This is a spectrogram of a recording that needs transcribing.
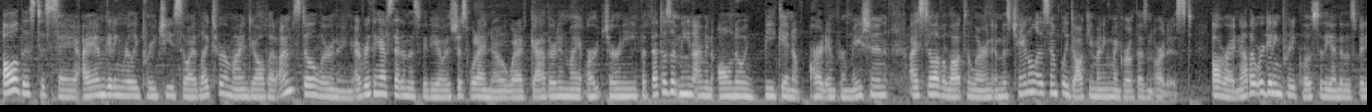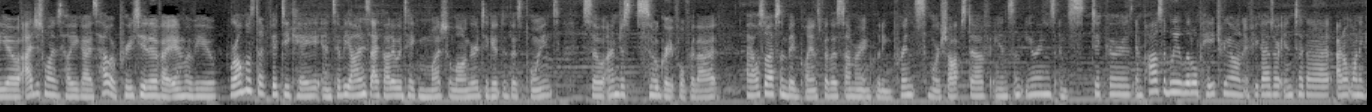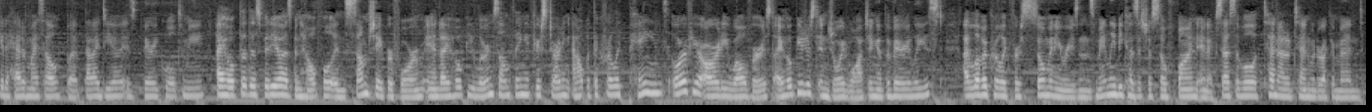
All this to say, I am getting really preachy, so I'd like to remind y'all that I'm still learning. Everything I've said in this video is just what I know, what I've gathered in my art journey, but that doesn't mean I'm an all-knowing beacon of art information. I still have a lot to learn, and this channel is simply documenting my growth as an artist. Alright, now that we're getting pretty close to the end of this video, I just wanted to tell you guys how appreciative I am of you. We're almost at 50k, and to be honest, I thought it would take much longer to get to this point, so I'm just so grateful for that. I also have some big plans for this summer, including prints, more shop stuff, and some earrings and stickers, and possibly a little Patreon if you guys are into that. I don't want to get ahead of myself, but that idea is very cool to me. I hope that this video has been helpful in some shape or form, and I hope you learned something if you're starting out with acrylic paint, or if you're already well versed, I hope you just enjoyed watching at the very least. I love acrylic for so many reasons, mainly because it's just so fun and accessible, 10 out of 10 would recommend.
